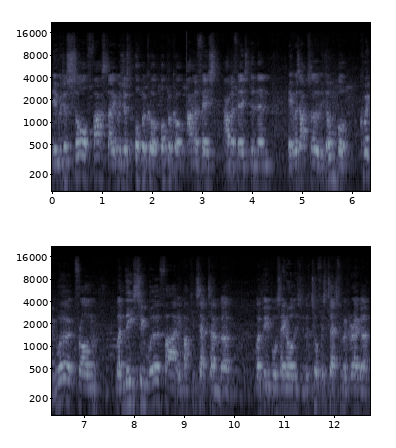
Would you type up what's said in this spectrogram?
it was just so fast that it was just uppercut, uppercut, hammer fist, hammer fist, and then it was absolutely done. But quick work from when these two were fighting back in September, when people were saying, "Oh, this is the toughest test for McGregor."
